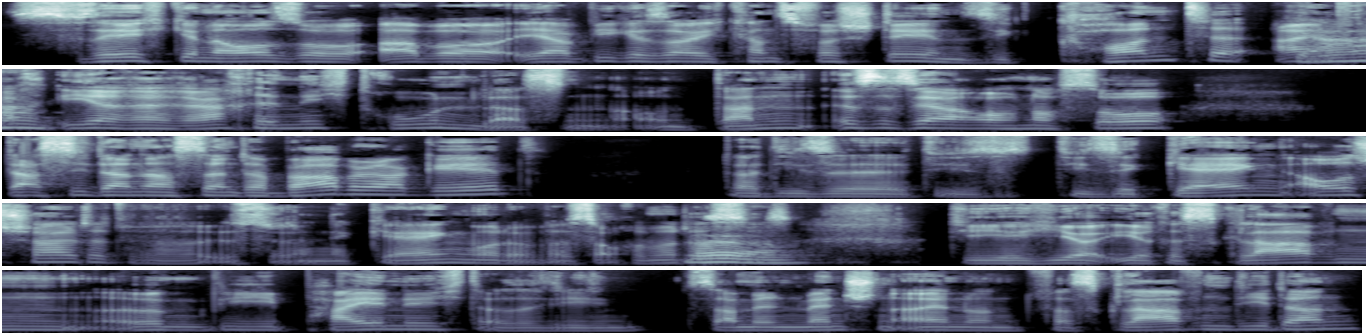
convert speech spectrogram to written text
Sehe ich genauso, aber ja, wie gesagt, ich kann es verstehen. Sie konnte einfach ja. ihre Rache nicht ruhen lassen. Und dann ist es ja auch noch so, dass sie dann nach Santa Barbara geht da diese, diese, diese Gang ausschaltet, ist das eine Gang oder was auch immer das ja, ist, die hier ihre Sklaven irgendwie peinigt, also die sammeln Menschen ein und versklaven die dann.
